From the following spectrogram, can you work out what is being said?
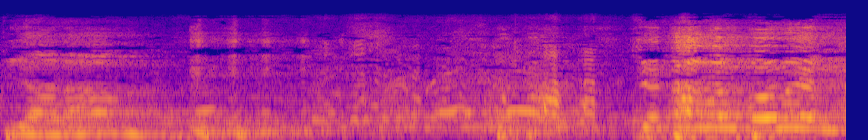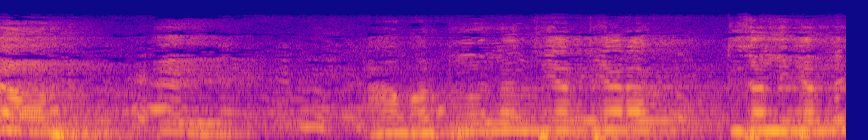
পিয়ারা। সেটা আমার নাম। এই, আমার নাম কি আর পিয়ারা? তুই জানলি কেমনে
